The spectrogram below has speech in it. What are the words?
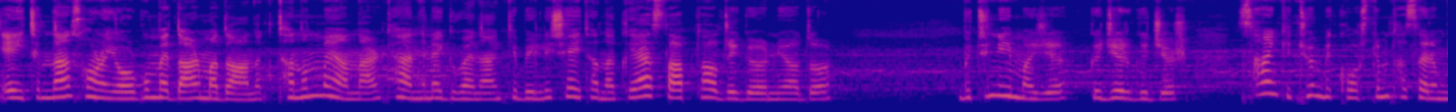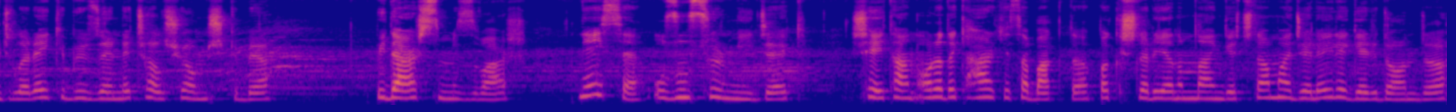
Eğitimden sonra yorgun ve darmadağınık, tanınmayanlar kendine güvenen kibirli şeytana kıyasla aptalca görünüyordu. Bütün imajı gıcır gıcır, sanki tüm bir kostüm tasarımcıları ekibi üzerinde çalışıyormuş gibi. Bir dersimiz var. Neyse, uzun sürmeyecek. Şeytan oradaki herkese baktı. Bakışları yanımdan geçti ama aceleyle geri döndü.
